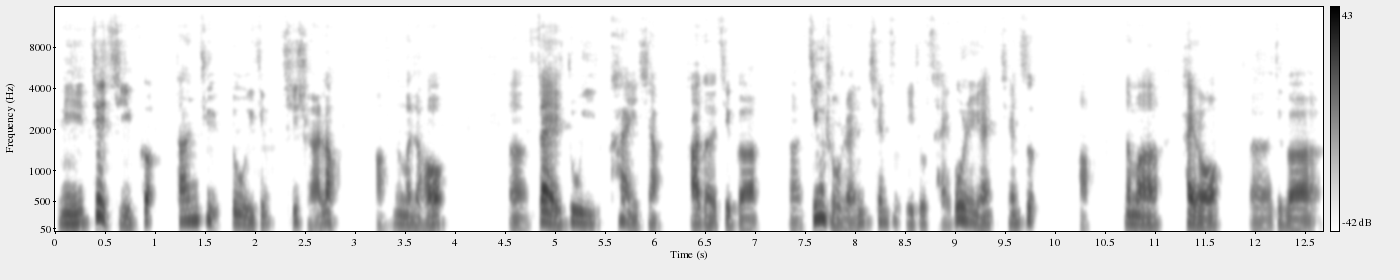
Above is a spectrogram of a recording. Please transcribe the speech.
你这几个。单据都已经齐全了啊，那么然后呃再注意看一下他的这个呃经手人签字，也就采购人员签字啊，那么还有呃这个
